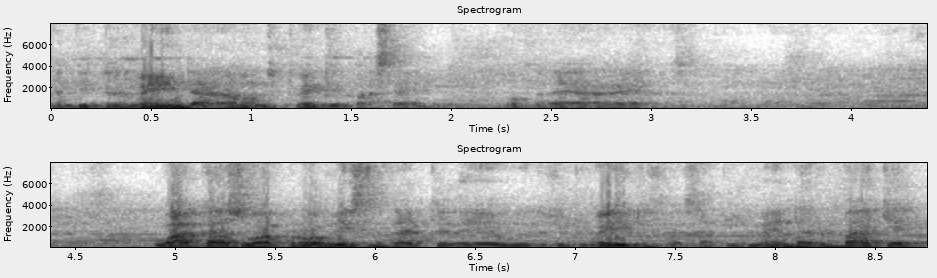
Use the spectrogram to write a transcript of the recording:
and it remained around 20% of their arrears. Workers were promised that they should wait for supplementary budget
